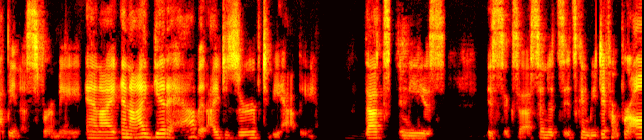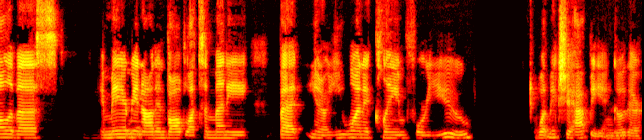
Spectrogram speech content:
happiness for me. And i and i get to have it i deserve to be happy. That's to me is is success. And it's it's going to be different for all of us. It may or may not involve lots of money but you know you want to claim for you what makes you happy and go there.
